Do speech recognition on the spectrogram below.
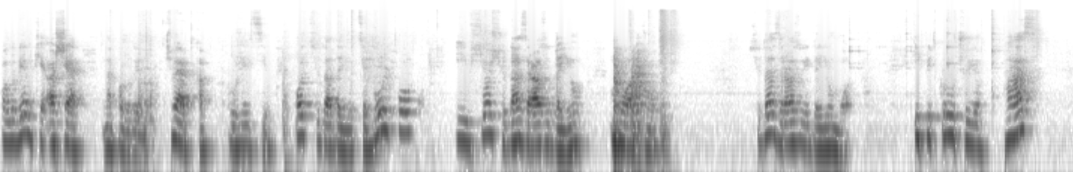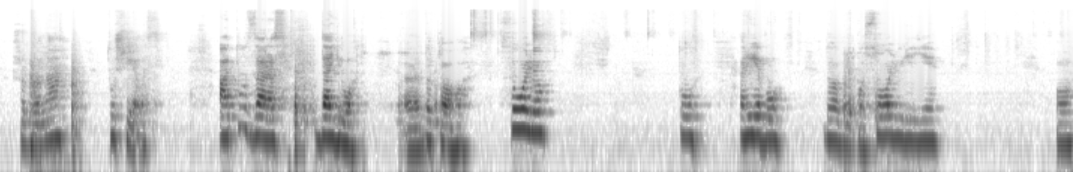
половинки, а ще на половину. Чвертка кружильців. От сюди даю цибульку і все сюди зразу даю моркву. Сюди зразу і даю моркву. І підкручую газ, щоб вона тушилась. А тут зараз даю е, до того солю, ту рибу, добре посолю її. О,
